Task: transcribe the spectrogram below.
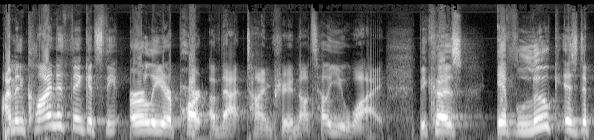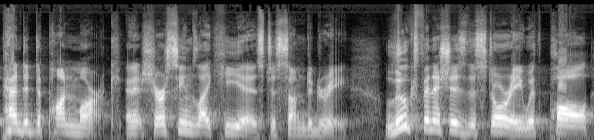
I'm inclined to think it's the earlier part of that time period, and I'll tell you why. Because if Luke is dependent upon Mark, and it sure seems like he is to some degree, Luke finishes the story with Paul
